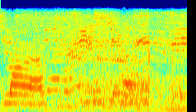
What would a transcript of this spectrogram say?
Tomorrow. Uh,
